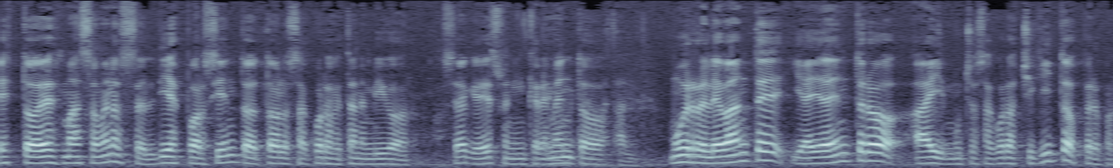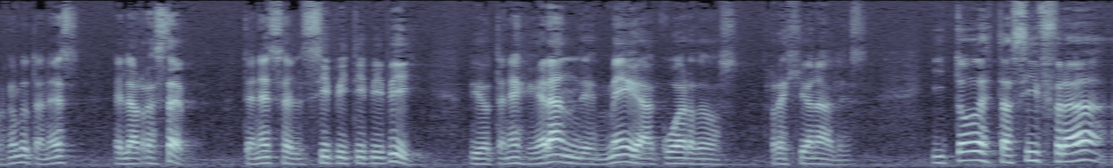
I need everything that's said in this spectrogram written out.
esto es más o menos el 10% de todos los acuerdos que están en vigor. O sea que es un incremento muy relevante y ahí adentro hay muchos acuerdos chiquitos, pero por ejemplo tenés el RCEP, tenés el CPTPP, digo, tenés grandes, mega acuerdos regionales. Y toda esta cifra,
